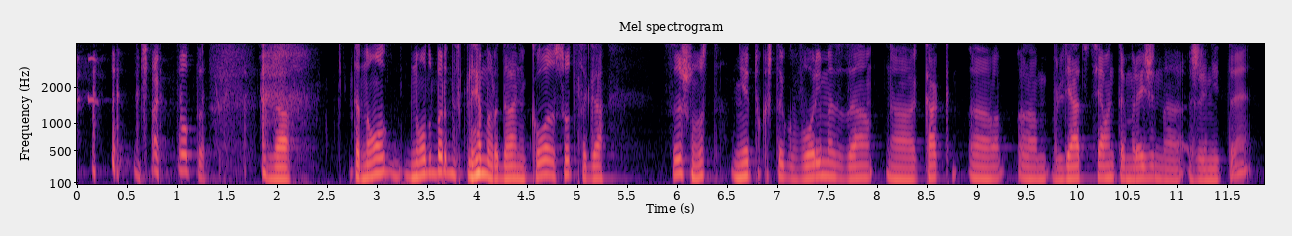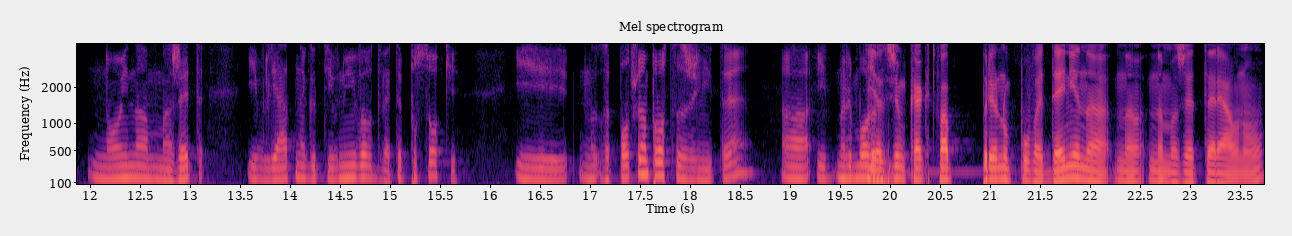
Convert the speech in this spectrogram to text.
Джакпота. Да. Та много, много добър дисклеймър, да, Никола, защото сега всъщност ние тук ще говорим за а, как а, а, влияят социалните мрежи на жените, но и на мъжете. И влияят негативно и в двете посоки. И започваме просто с жените. А, и нали, може И аз виждам как това примерно поведение на, на, на мъжете реално,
